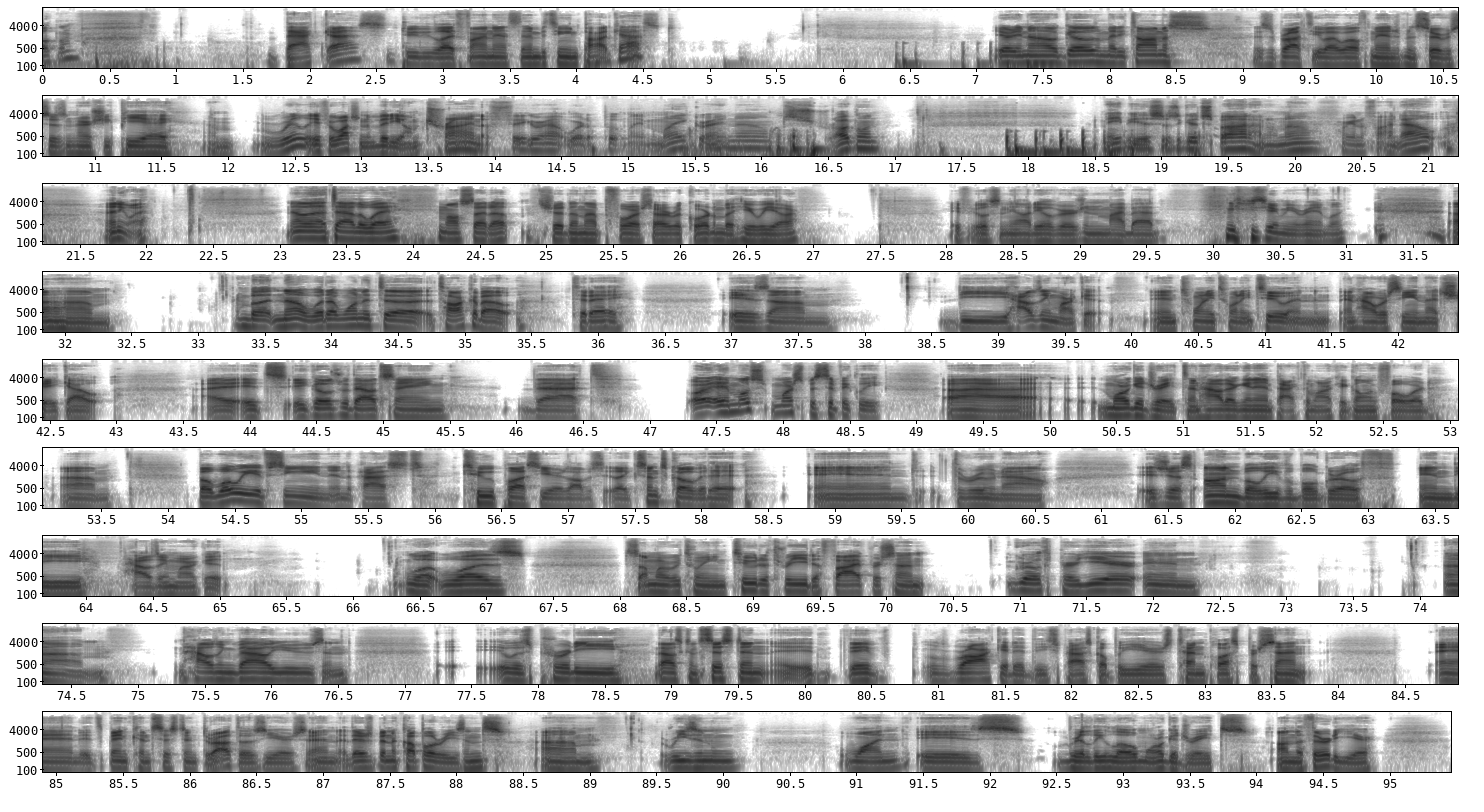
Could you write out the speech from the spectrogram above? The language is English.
welcome back, guys, to the Life Finance and In Between podcast. You already know how it goes. I'm Eddie Thomas. This is brought to you by Wealth Management Services in Hershey, PA. I'm really, if you're watching the video, I'm trying to figure out where to put my mic right now. I'm struggling. Maybe this is a good spot. I don't know. We're going to find out. Anyway, now that that's out of the way, I'm all set up. Should have done that before I started recording, but here we are. If you listen to the audio version, my bad. you hear me rambling. Um, but no, what I wanted to talk about today is um, the housing market in 2022 and and how we're seeing that shake out. Uh, it's it goes without saying that, or and most more specifically, uh, mortgage rates and how they're going to impact the market going forward. Um, but what we have seen in the past two plus years, obviously, like since COVID hit and through now, is just unbelievable growth in the housing market. What was somewhere between two to three to five percent growth per year in um, housing values, and it was pretty. That was consistent. It, they've rocketed these past couple years, ten plus percent, and it's been consistent throughout those years. And there's been a couple of reasons. Um, reason one is really low mortgage rates on the 30 year.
